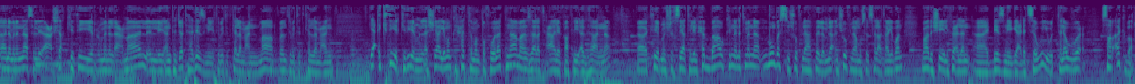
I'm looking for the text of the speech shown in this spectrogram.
أنا من الناس اللي أعشق كثير من الأعمال اللي أنتجتها ديزني. تبي تتكلم عن مارفل تبي تتكلم عن يعني كثير كثير من الأشياء اللي ممكن حتى من طفولتنا ما زالت عالقة في أذهاننا. آه كثير من الشخصيات اللي نحبها وكنا نتمنى مو بس نشوف لها فيلم لا نشوف لها مسلسلات أيضا. وهذا الشيء اللي فعلا آه ديزني قاعدة تسويه والتنوع صار أكبر.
